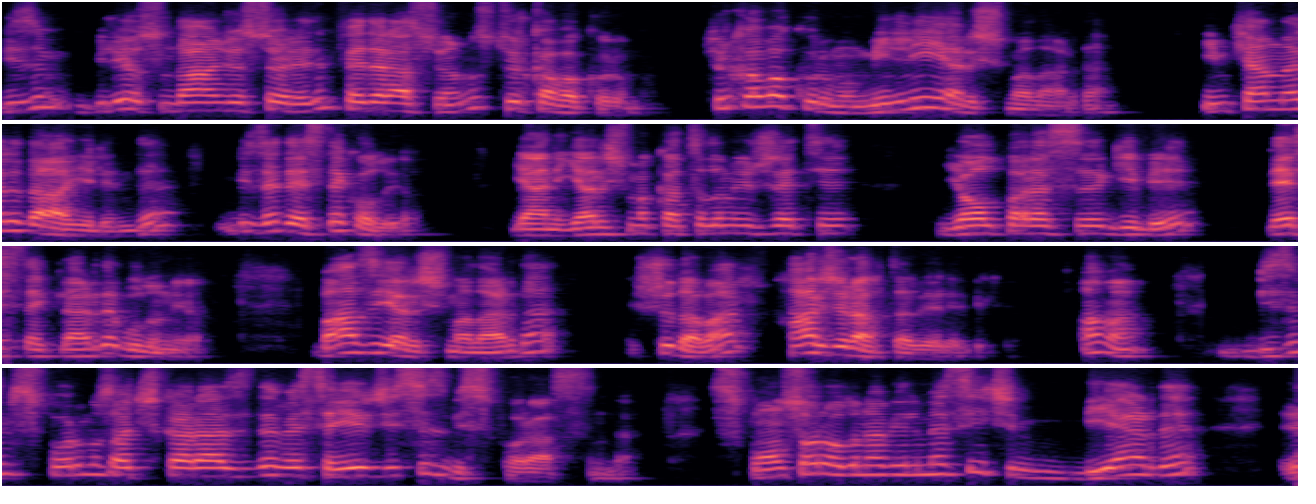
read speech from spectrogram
Bizim biliyorsun daha önce söyledim federasyonumuz Türk Hava Kurumu. Türk Hava Kurumu milli yarışmalarda imkanları dahilinde bize destek oluyor. Yani yarışma katılım ücreti, yol parası gibi desteklerde bulunuyor. Bazı yarışmalarda şu da var, harcırah da verebiliyor. Ama bizim sporumuz açık arazide ve seyircisiz bir spor aslında. Sponsor olunabilmesi için bir yerde e,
